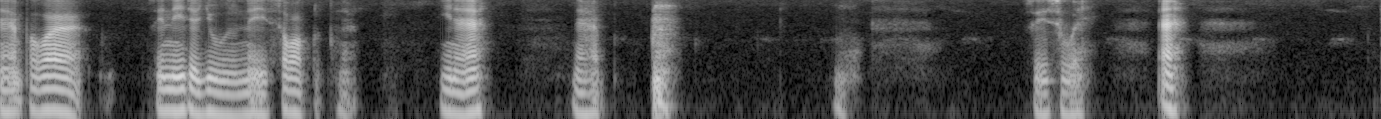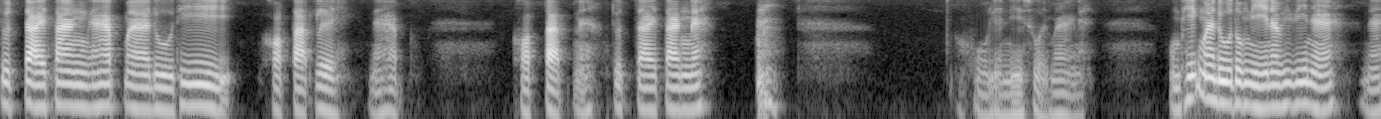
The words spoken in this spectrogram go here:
นะครับ เพราะว่าเส้นนี้จะอยู่ในซอกนะนี่นะนะครับ สวยๆอะ จุดตายตังนะครับ มาดูที่ขอบตัดเลยนะครับ ขอบตัดนะจุดตายตังนะโอ้โหเหรียญนี้สวยมากนะผมพลิกมาดูตรงนี้นะพี่ๆนะนะ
